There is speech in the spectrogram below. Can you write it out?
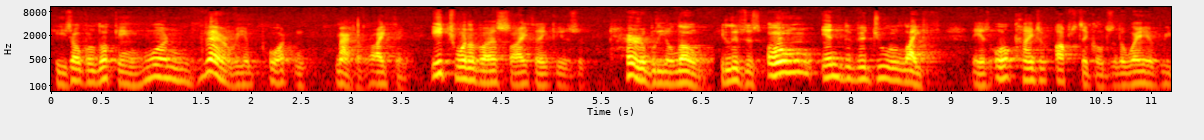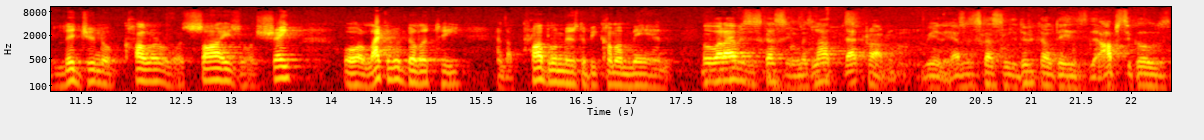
he's overlooking one very important matter, I think. Each one of us, I think, is terribly alone. He lives his own individual life. He has all kinds of obstacles in the way of religion or color or size or shape or lack of ability and the problem is to become a man. But what I was discussing was not that problem, really. I was discussing the difficulties, the obstacles,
